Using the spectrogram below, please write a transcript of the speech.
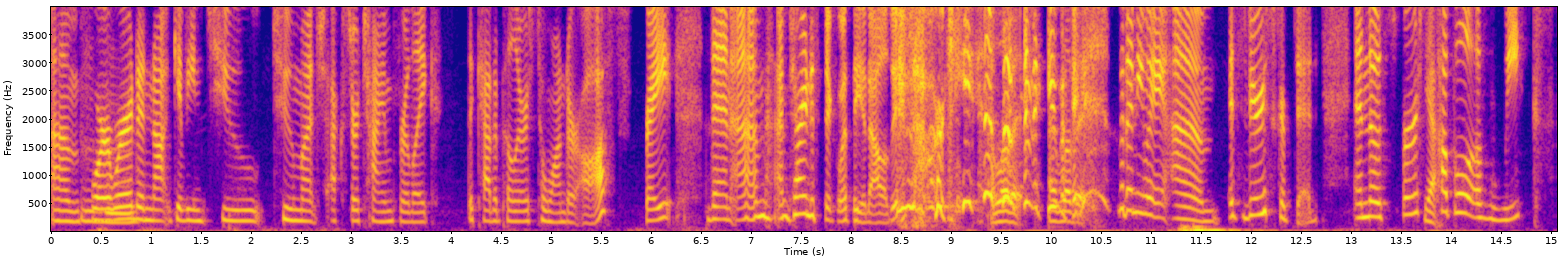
um, mm-hmm. forward and not giving too too much extra time for like the caterpillars to wander off, right? Then um, I'm trying to stick with the analogies that. I love it. anyway, I love it. But anyway, um, it's very scripted, and those first yeah. couple of weeks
